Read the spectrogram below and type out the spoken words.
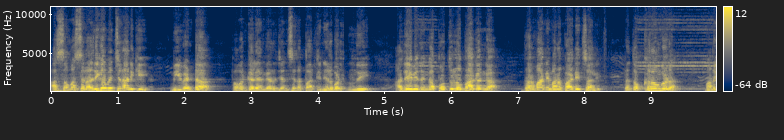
ఆ సమస్యలు అధిగమించడానికి మీ వెంట పవన్ కళ్యాణ్ గారు జనసేన పార్టీ నిలబడుతుంది. అదేవిధంగా పొత్తులో భాగంగా ధర్మాన్ని మనం పాటించాలి. ప్రతి ఒక్కరం కూడా మనం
